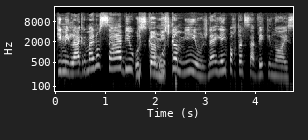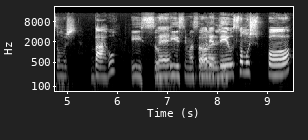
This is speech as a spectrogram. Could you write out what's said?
que milagre, mas não sabe o Os que, cami- os caminhos, né? E é importante saber que nós somos barro, Isso, né? isso, irmã Glória a Solange. Deus, somos pó,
